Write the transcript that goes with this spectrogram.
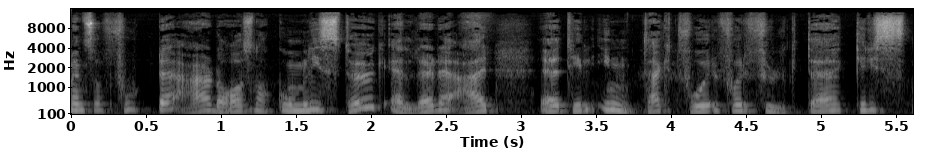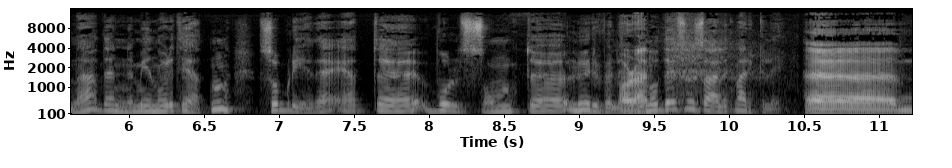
Men så fort det er da snakk om Listhaug, eller det er eh, til inntekt for forfulgte kristne, denne minoriteten, så blir det et eh, voldsomt eh, lurveleven. Og det syns jeg er litt merkelig. Uh,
